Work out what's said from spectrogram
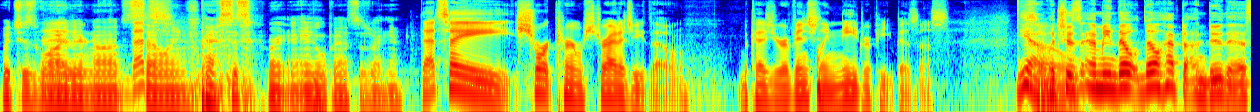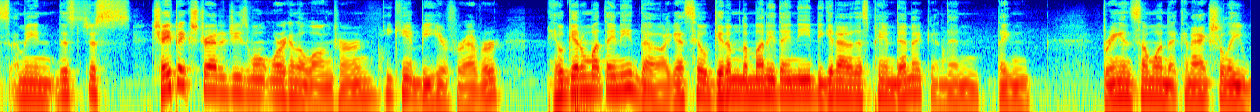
Which is why they're not selling passes right annual passes right now. That's a short term strategy, though, because you eventually need repeat business. Yeah, which is, I mean, they'll they'll have to undo this. I mean, this just Chapek's strategies won't work in the long term. He can't be here forever. He'll get them what they need, though. I guess he'll get them the money they need to get out of this pandemic, and then they can bring in someone that can actually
